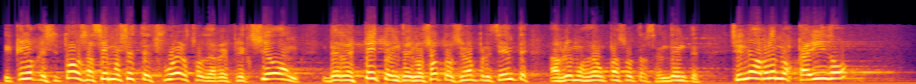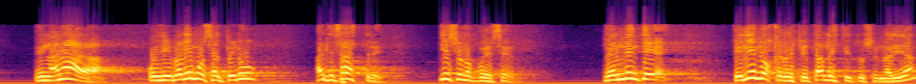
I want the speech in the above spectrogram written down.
Y creo que si todos hacemos este esfuerzo de reflexión, de respeto entre nosotros, señor presidente, habremos dado un paso trascendente. Si no, habremos caído en la nada o llevaremos al Perú al desastre. Y eso no puede ser. Realmente tenemos que respetar la institucionalidad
